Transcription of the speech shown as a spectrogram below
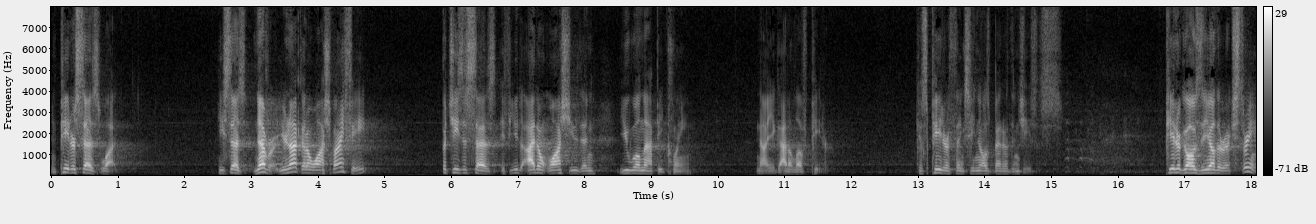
And Peter says, What? He says, Never. You're not going to wash my feet. But Jesus says, If you, I don't wash you, then you will not be clean. Now you got to love Peter. Because Peter thinks he knows better than Jesus. Peter goes the other extreme.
